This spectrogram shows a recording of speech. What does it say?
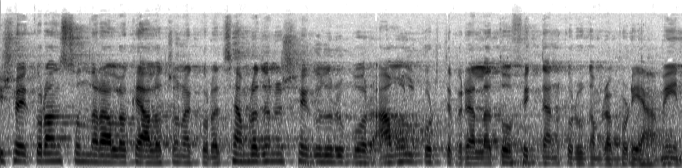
বিষয়ে কোরআন সুন্নার আলোকে আলোচনা করেছে, আমরা যেন সেগুলোর উপর আমল করতে পারি। আল্লাহ তৌফিক দান করুক, আমরা পড়ি, আমিন।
